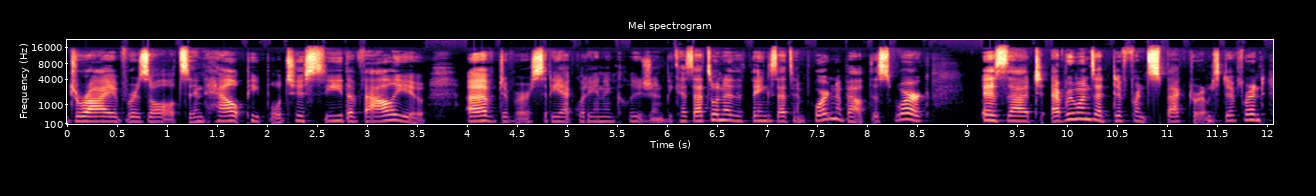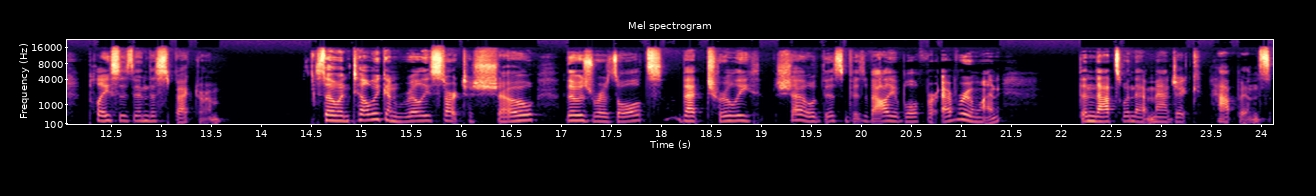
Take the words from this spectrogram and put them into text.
drive results and help people to see the value of diversity, equity, and inclusion. Because that's one of the things that's important about this work is that everyone's at different spectrums, different places in the spectrum. So until we can really start to show those results that truly show this is valuable for everyone, then that's when that magic happens.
